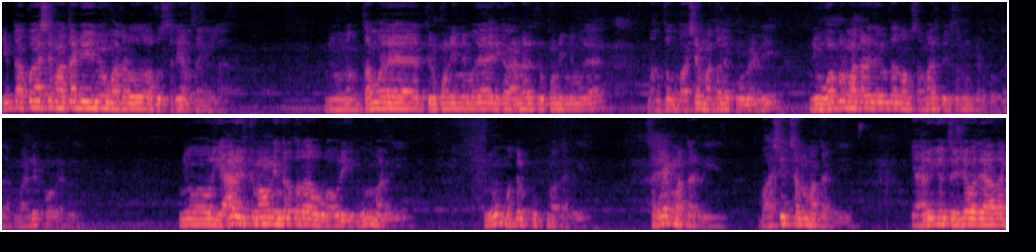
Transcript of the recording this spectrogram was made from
ಇಟ್ಟು ಅಪಹಾಸ್ಯ ಮಾತಾಡಿ ನೀವು ಮಾತಾಡೋದು ಅದು ಸರಿ ಅನ್ಸಂಗಿಲ್ಲ. ನೀವು ನಮ್ಮ ತಮ್ಮರೇ ತಿಳ್ಕೊಂಡಿನಿ ನಿಮಗೆ ಈಗ ಅಣ್ಣರೇ ತಿಳ್ಕೊಂಡಿನಿ ನಿಮಗೆ ಒಂದು ಭಾಷೆ ಮಾತಾಡಕ್ಕೆ ಹೋಗ್ಬೇಡ್ರಿ. ನೀವು ಒಬ್ರು ಮಾತಾಡೋದ್ರಿಂದ ನಮ್ಮ ಸಮಾಜದ ಹೆಸರು ಕೆಡ್ತದೆ, ಹಂಗೆ ಮಾಡ್ಲಿಕ್ಕೆ ಹೋಗ್ಬೇಡ್ರಿ. ನೀವು ಅವ್ರಿಗೆ ಯಾರು ಚುನಾವಣೆ ನಿಂದಿರ್ತಾರೋ ಅವರು ಅವರಿಗೆ ಮುಂದೆ ಮಾಡಿರಿ. ನೀವು ಮಗಳು ಕೂತ್ ಮಾತಾಡ್ರಿ, ಸರಿಯಾಗಿ ಮಾತಾಡ್ರಿ, ಭಾಷೆ ಚಂದ ಮಾತಾಡ್ರಿ. ಯಾರಿಗೆ ತೇಜವಾದಿ ಆದಾಗ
